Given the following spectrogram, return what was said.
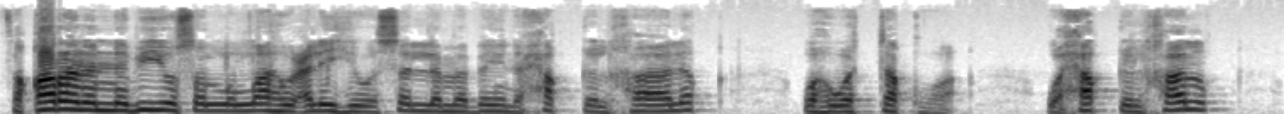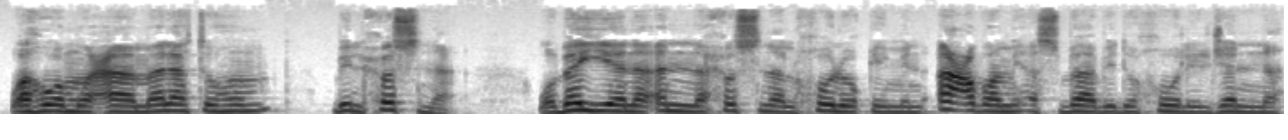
فقرن النبي صلى الله عليه وسلم بين حق الخالق وهو التقوى وحق الخلق وهو معاملتهم بالحسنى وبين أن حسن الخلق من أعظم أسباب دخول الجنة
